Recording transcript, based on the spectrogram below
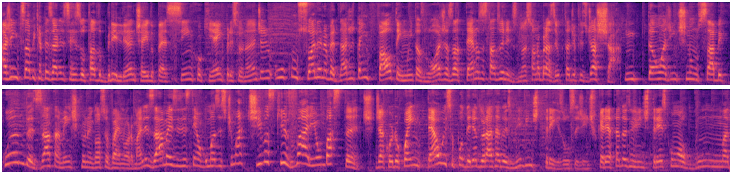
A gente sabe que apesar desse resultado brilhante aí do PS5, que é impressionante, o console na verdade tá em falta em muitas lojas, até nos Estados Estados Unidos, não é só no Brasil que tá difícil de achar. Então a gente não sabe quando exatamente que o negócio vai normalizar, mas existem algumas estimativas que variam bastante. De acordo com a Intel, isso poderia durar até 2023, ou seja, a gente ficaria até 2023 com alguma,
